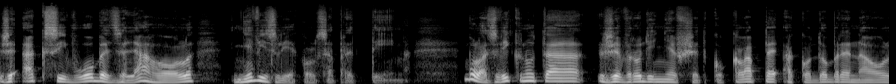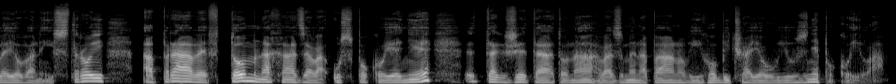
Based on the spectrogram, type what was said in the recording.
že ak si vôbec ľahol, nevyzliekol sa predtým. Bola zvyknutá, že v rodine všetko klape ako dobre naolejovaný stroj a práve v tom nachádzala uspokojenie, takže táto náhla zmena pánových obyčajov ju znepokojila.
